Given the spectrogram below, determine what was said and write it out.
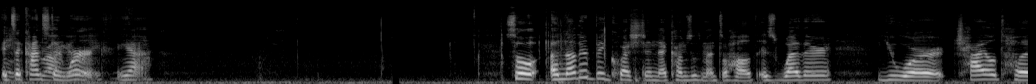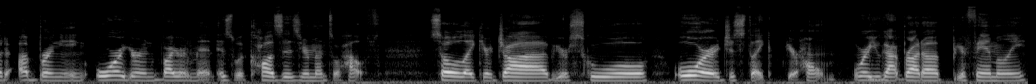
It's a constant work, life. yeah. So, another big question that comes with mental health is whether your childhood upbringing or your environment is what causes your mental health. So, like your job, your school, or just like your home, where you got brought up, your family.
